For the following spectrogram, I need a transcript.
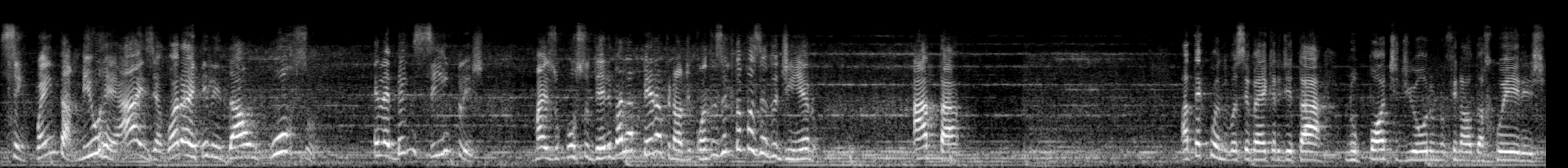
50 mil reais e agora ele dá um curso. Ele é bem simples, mas o curso dele vale a pena, afinal de contas ele está fazendo dinheiro. Ah, tá. Até quando você vai acreditar no pote de ouro no final do arco-íris?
